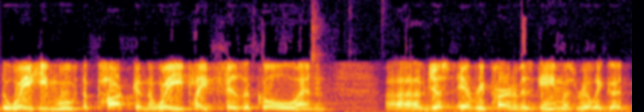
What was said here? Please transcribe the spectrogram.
the way he moved the puck and the way he played physical and uh, just every part of his game was really good.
